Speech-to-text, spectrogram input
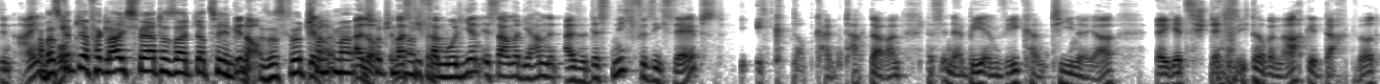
den Eindruck. Aber es gibt ja Vergleichswerte seit Jahrzehnten. Genau. Also es wird genau. schon immer. Also schon was immer die schlechter. formulieren, ist, sagen wir, die haben also das nicht für sich selbst. Ich glaube keinen Tag daran, dass in der BMW-Kantine ja äh, jetzt ständig darüber nachgedacht wird,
